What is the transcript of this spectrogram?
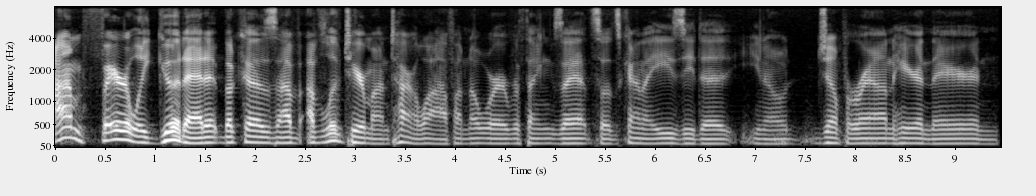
I'm fairly good at it because I've I've lived here my entire life. I know where everything's at, so it's kind of easy to you know jump around here and there and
